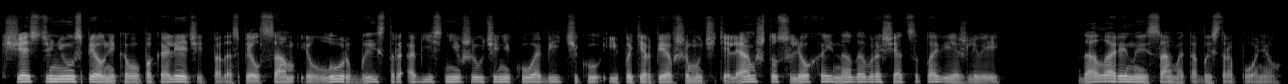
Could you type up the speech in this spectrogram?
К счастью, не успел никого покалечить, подоспел сам Иллур, быстро объяснивший ученику-обидчику и потерпевшим учителям, что с Лехой надо обращаться повежливей. Да Ларин и сам это быстро понял.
